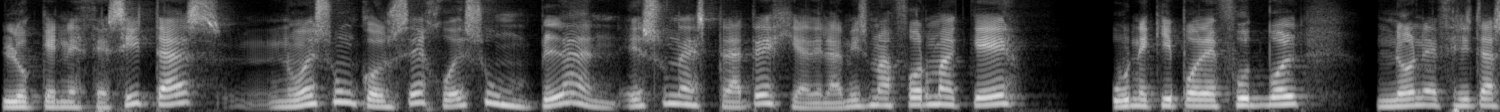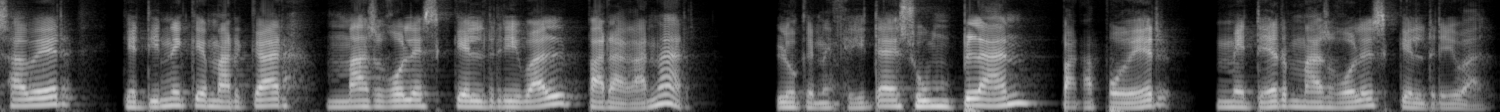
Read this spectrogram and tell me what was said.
lo que necesitas no es un consejo, es un plan, es una estrategia, de la misma forma que un equipo de fútbol no necesita saber que tiene que marcar más goles que el rival para ganar. Lo que necesita es un plan para poder meter más goles que el rival.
